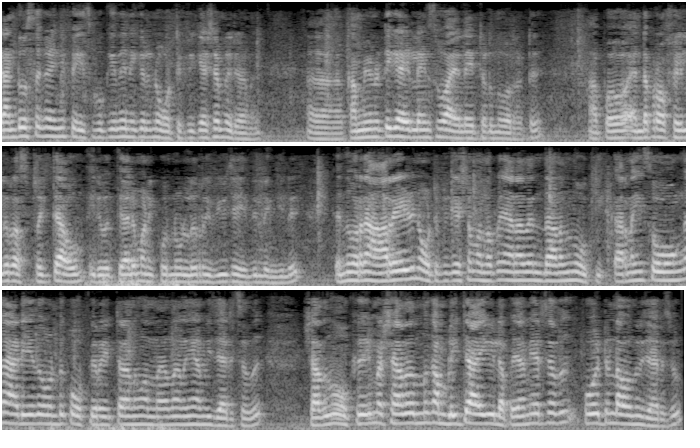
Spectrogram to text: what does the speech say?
രണ്ടു ദിവസം കഴിഞ്ഞ് ഫേസ്ബുക്കിൽ നിന്ന് എനിക്കൊരു നോട്ടിഫിക്കേഷൻ വരികയാണ്. കമ്മ്യൂണിറ്റി ഗൈഡ് ലൈൻസ് വയലേറ്റഡ് എന്ന് പറഞ്ഞിട്ട്. അപ്പോൾ എന്റെ പ്രൊഫൈൽ റെസ്ട്രിക്റ്റ് ആവും. ഇരുപത്തിനാല് മണിക്കൂറിനുള്ളിൽ റിവ്യൂ ചെയ്തില്ലെങ്കിൽ എന്ന് പറഞ്ഞാൽ ആറേഴ് നോട്ടിഫിക്കേഷൻ വന്നപ്പോൾ ഞാൻ അത് എന്താണെന്ന് നോക്കി. കാരണം ഈ സോങ് ആഡ് ചെയ്തുകൊണ്ട് കോപ്പിറൈറ്റ് ആണ് വന്നതെന്നാണ് ഞാൻ വിചാരിച്ചത്. പക്ഷെ അത് നോക്കുകയും പക്ഷെ അതൊന്നും കംപ്ലീറ്റ് ആയില്ല. അപ്പോൾ ഞാൻ വിചാരിച്ചത് പോയിട്ടുണ്ടാവും എന്ന് വിചാരിച്ചു.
